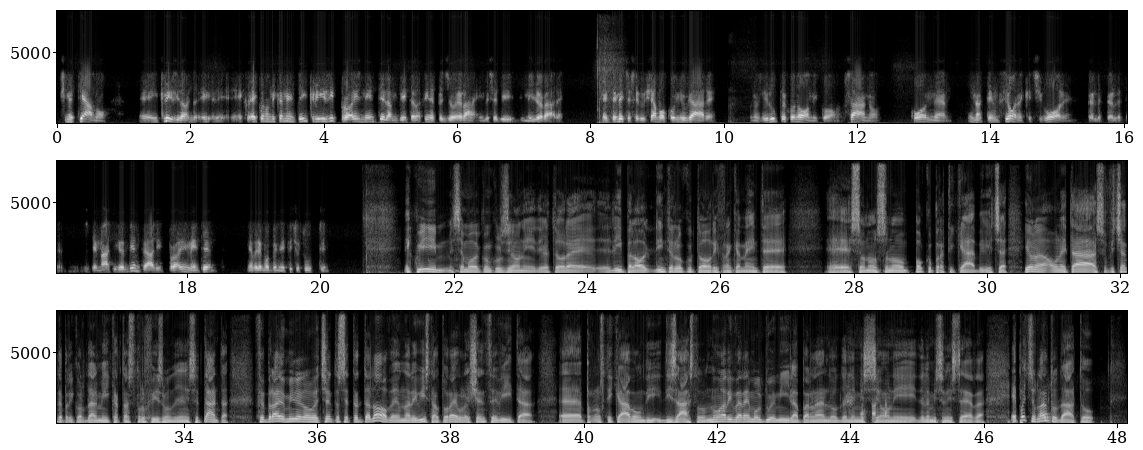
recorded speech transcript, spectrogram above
ci mettiamo eh, in crisi, eh, economicamente in crisi, probabilmente l'ambiente alla fine peggiorerà invece di, di migliorare. Mentre invece se riusciamo a coniugare uno sviluppo economico sano con un'attenzione che ci vuole per le, per le tematiche ambientali, probabilmente ne avremo beneficio tutti. E qui siamo alle conclusioni, direttore. Lì però gli interlocutori, francamente, eh, sono, sono, poco praticabili. Cioè, io ho un'età sufficiente per ricordarmi il catastrofismo degli anni 70. Febbraio 1979, una rivista autorevole, Scienze e Vita, eh, pronosticava un di- disastro. Non arriveremo al 2000 parlando delle emissioni, delle emissioni serra. E poi c'è un altro dato.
